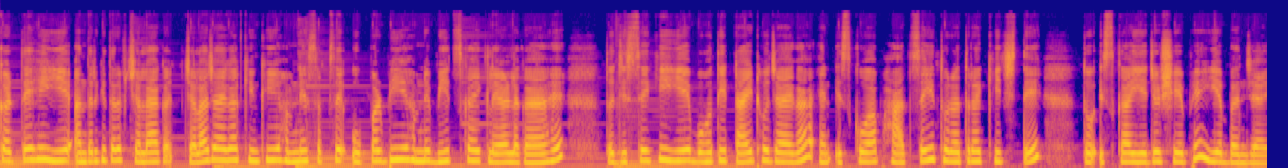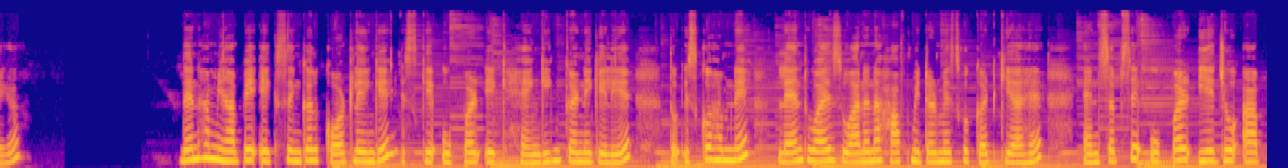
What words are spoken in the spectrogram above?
करते ही ये अंदर की तरफ़ चला चला जाएगा क्योंकि हमने सबसे ऊपर भी हमने बीट्स का एक लेयर लगाया है तो जिससे कि ये बहुत ही टाइट हो जाएगा एंड इसको आप हाथ से ही थोड़ा थोड़ा खींच दे तो इसका ये जो शेप है, ये बन जाएगा। देन हम यहाँ पे एक सिंगल कॉट लेंगे, इसके ऊपर एक हैंगिंग करने के लिए। तो इसको हमने lengthwise one and half meter में इसको कट किया है। एंड सबसे ऊपर ये जो आप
